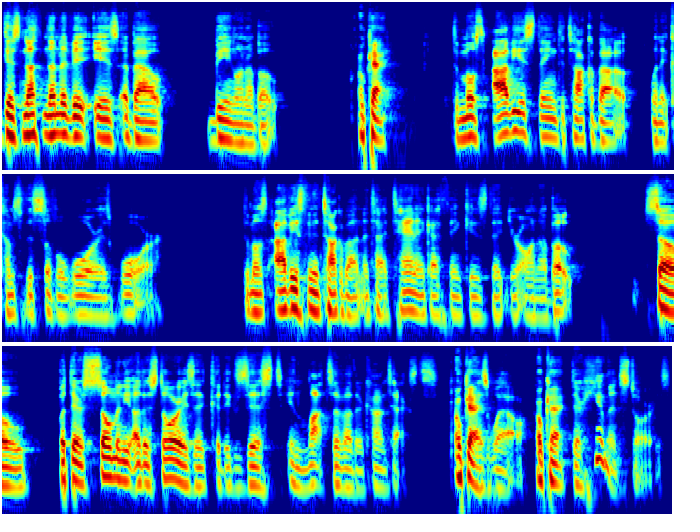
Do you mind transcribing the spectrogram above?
there's not none of it is about being on a boat. Okay. the most obvious thing to talk about when it comes to the Civil War is war. The most obvious thing to talk about in the Titanic, I think, is that you're on a boat. So, but there's so many other stories that could exist in lots of other contexts Okay. as well. Okay. They're human stories,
